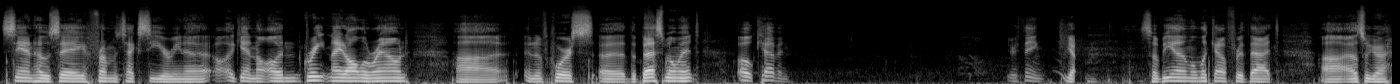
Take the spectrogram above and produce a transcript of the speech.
San Jose from the TechCU Arena. Again, a great night all around. Uh, and of course, uh, the best moment. Oh, Kevin your thing. Yep. So be on the lookout for that uh, as we are.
